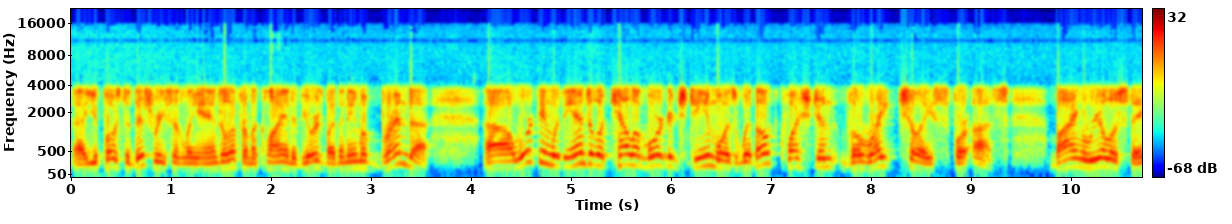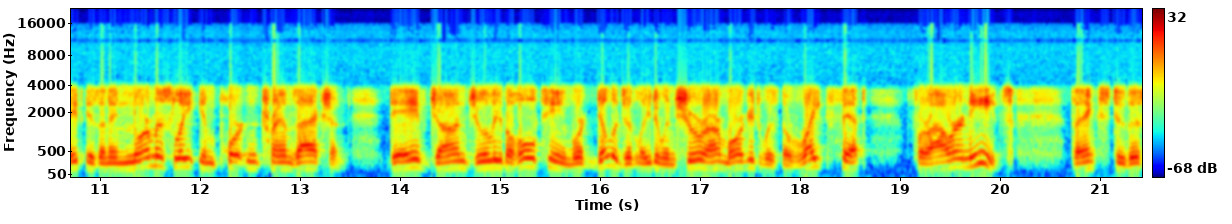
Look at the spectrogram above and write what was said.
uh, you posted this recently, Angela, from a client of yours by the name of Brenda. Uh, working with the Angela Calla mortgage team was without question the right choice for us. Buying real estate is an enormously important transaction. Dave, John, Julie, the whole team worked diligently to ensure our mortgage was the right fit for our needs. Thanks to this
